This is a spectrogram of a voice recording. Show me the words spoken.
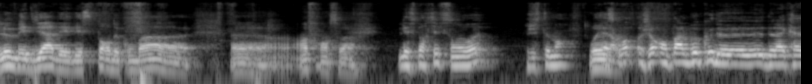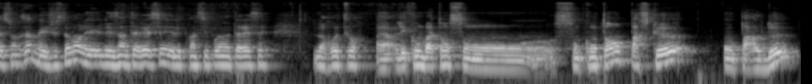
le média des, des, sports de combat euh, euh, en France. Voilà. Les sportifs sont heureux justement oui, Parce alors... on, on, parle beaucoup de, de, la création de ça, mais justement les, les intéressés, les principaux intéressés, leur retour. Alors les combattants sont, sont contents parce que on parle d'eux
